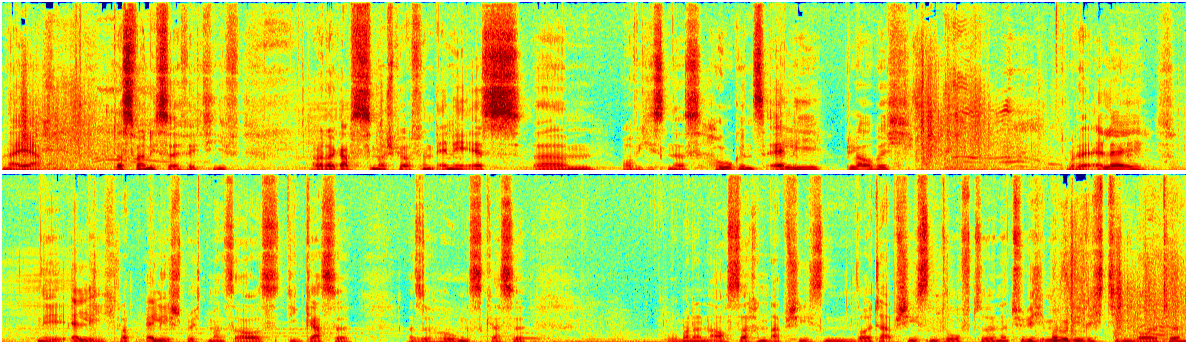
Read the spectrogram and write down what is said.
Naja, das war nicht so effektiv. Aber da gab es zum Beispiel auf dem NES, ähm, boah, wie hieß denn das? Hogan's Alley, glaube ich. Oder LA. Nee, Alley. Ich glaube, Alley spricht man es aus. Die Gasse. Also Hogan's Gasse wo man dann auch Sachen abschießen, Leute abschießen durfte. Natürlich immer nur die richtigen Leute.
